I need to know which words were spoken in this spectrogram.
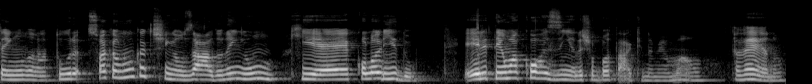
tem um da Natura, só que eu nunca tinha usado nenhum que é colorido. Ele tem uma corzinha, deixa eu botar aqui na minha mão, tá vendo?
